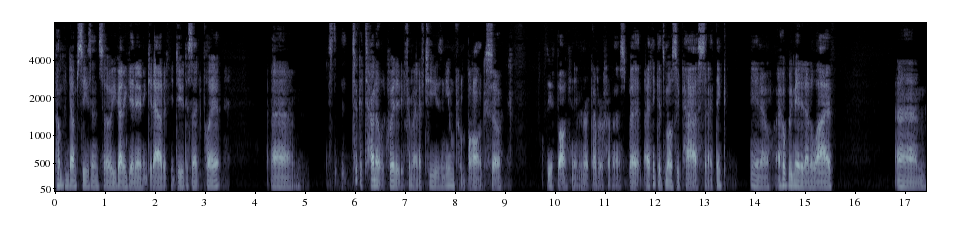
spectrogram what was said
pump and dump season, so you got to get in and get out if you do decide to play it. Um, it took a ton of liquidity from NFTs and even from Bonk, so see if Bonk can even recover from this. But I think it's mostly past, and I think, you know, I hope we made it out alive. Um,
